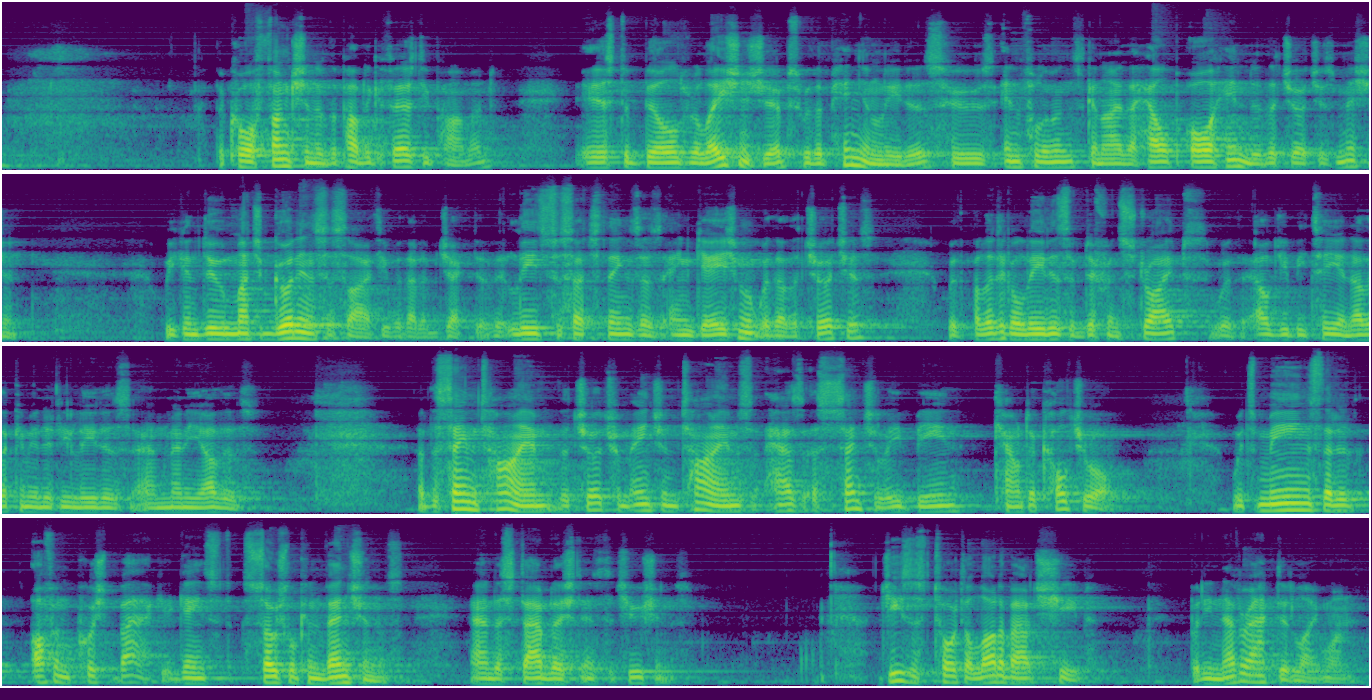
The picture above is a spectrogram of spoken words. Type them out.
The core function of the Public Affairs Department is to build relationships with opinion leaders whose influence can either help or hinder the church's mission. We can do much good in society with that objective. It leads to such things as engagement with other churches, with political leaders of different stripes, with LGBT and other community leaders, and many others. At the same time, the church from ancient times has essentially been countercultural, which means that it often pushed back against social conventions and established institutions. Jesus talked a lot about sheep, but he never acted like one.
